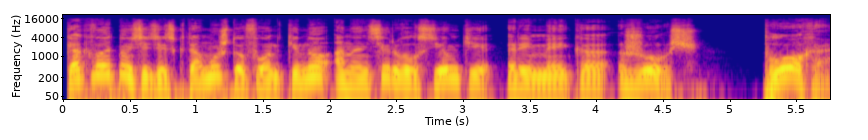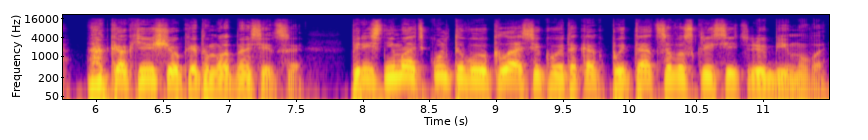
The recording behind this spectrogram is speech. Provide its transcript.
Как вы относитесь к тому, что фонд кино анонсировал съемки ремейка «Журщ», Плохо. А как еще к этому относиться? Переснимать культовую классику — это как пытаться воскресить любимого,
